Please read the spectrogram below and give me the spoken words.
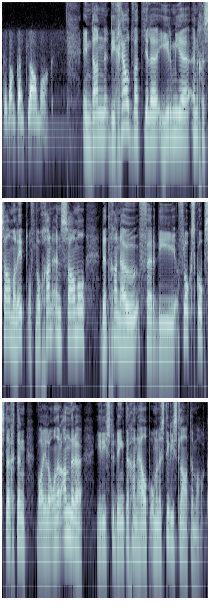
dit dan kan klaarmaak. En dan die geld wat julle hiermee ingesamel het of nog gaan insamel, dit gaan nou vir die Vlokskop Stichting waar julle onder andere hierdie studente gaan help om hulle studies klaar te maak.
